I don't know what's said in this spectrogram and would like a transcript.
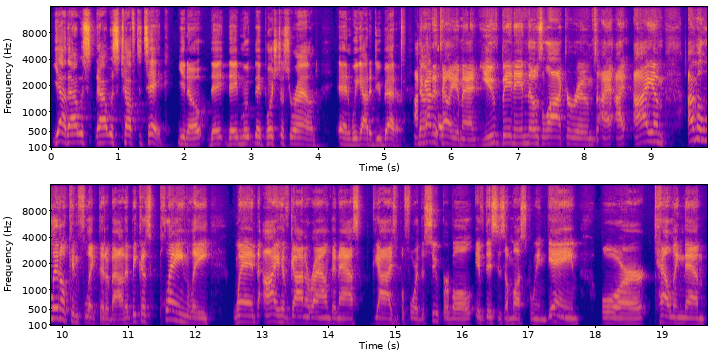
yeah, that was that was tough to take. You know, they they moved, they pushed us around, and we got to do better. I got to tell you, man, you've been in those locker rooms. I, I I am I'm a little conflicted about it because plainly when I have gone around and asked guys before the Super Bowl if this is a must win game or telling them,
